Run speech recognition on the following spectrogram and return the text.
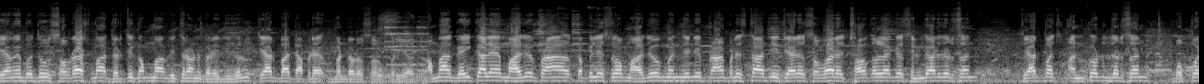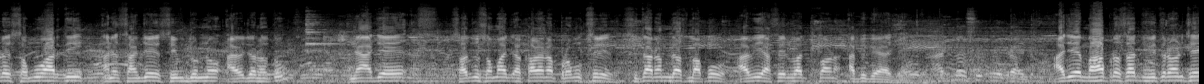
એ અમે બધું સૌરાષ્ટ્રમાં ધરતીકંપમાં વિતરણ કરી દીધેલું. ત્યારબાદ આપણે ભંડારો શરૂ કર્યો હતો. આમાં ગઈકાલે મહાદેવ પ્રાણ કપિલેશ્વર મહાદેવ મંદિરની પ્રાણ પ્રતિષ્ઠા હતી. ત્યારે સવારે છ કલાકે શૃંગાર દર્શન ત્યારબાદ અન્નકોટ દર્શન, બપોરે સમૂહ આરતી અને સાંજે શિવધૂનનું આયોજન હતું. અને આજે સાધુ સમાજ અખાડાના પ્રમુખ શ્રી સીતારામદાસ બાપુ આવી આશીર્વાદ પણ આપી ગયા છે. આજનો શું પ્રોગ્રામ આજે મહાપ્રસાદ વિતરણ છે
